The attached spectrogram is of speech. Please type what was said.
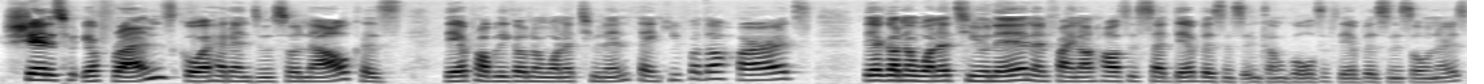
share this with your friends, go ahead and do so now because they're probably going to want to tune in. Thank you for the hearts. They're going to want to tune in and find out how to set their business income goals if they're business owners.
